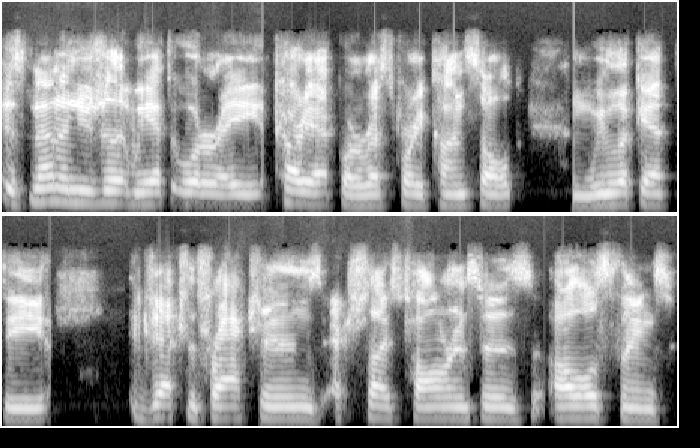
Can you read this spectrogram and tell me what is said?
It's not unusual that we have to order a cardiac or respiratory consult. We look at the ejection fractions, exercise tolerances, all those things.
